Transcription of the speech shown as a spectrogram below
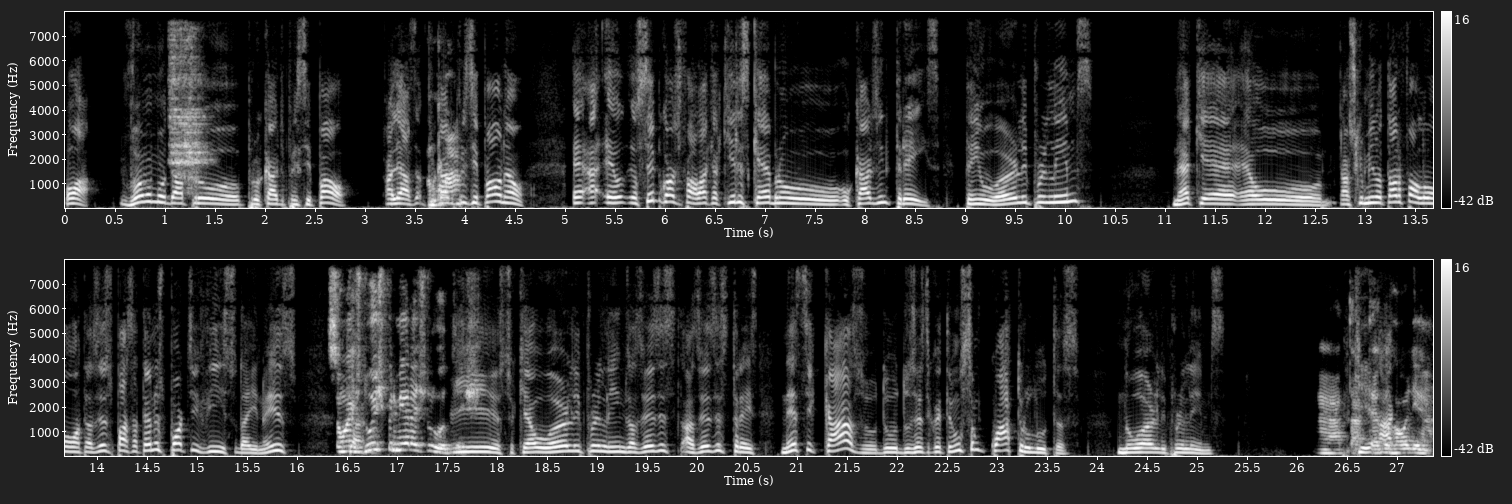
Ó, vamos mudar pro, pro card principal? Aliás, pro card principal, não. É, eu, eu sempre gosto de falar que aqui eles quebram o, o card em três. Tem o Early Prelims, né? Que é, é, o. Acho que o Minotauro falou ontem, às vezes passa até no Sport TV isso daí, não é isso? São as duas primeiras lutas. Isso, que é o Early Prelims, às vezes, às vezes três. Nesse caso, do 251, são quatro lutas no Early Prelims. Ah, tá. Que aqui,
